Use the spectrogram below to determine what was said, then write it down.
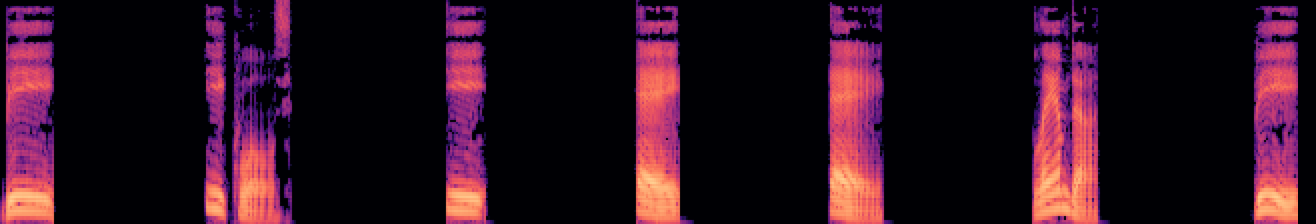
B equals E A A lambda B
